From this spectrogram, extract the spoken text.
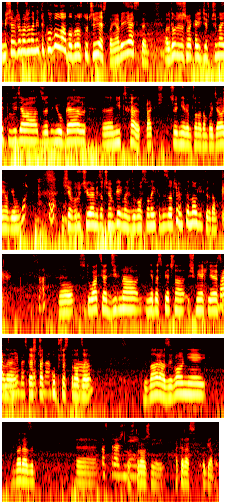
I myślałem, że Marzena mnie tylko woła po prostu, czy jestem. Ja mówię, jestem. Ale dobrze, że szła jakaś dziewczyna i powiedziała, że you girl e, need help, tak? Czy, czy nie wiem, co ona tam powiedziała. I ja mówię, what? I się wróciłem i zacząłem biegnąć w drugą stronę i wtedy zobaczyłem te nogi, które tam... No, sytuacja dziwna, niebezpieczna, śmiech jest, Bardzo ale niebezpieczna. też tak ku przestrodze. Dwa razy wolniej, dwa razy e, Ostrożniej. ostrożniej. A teraz obiadek.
